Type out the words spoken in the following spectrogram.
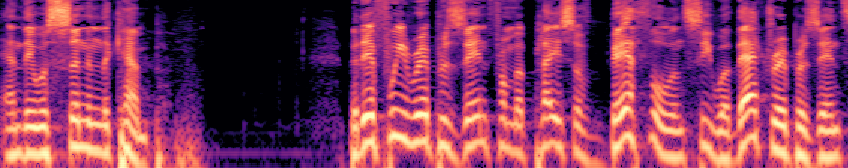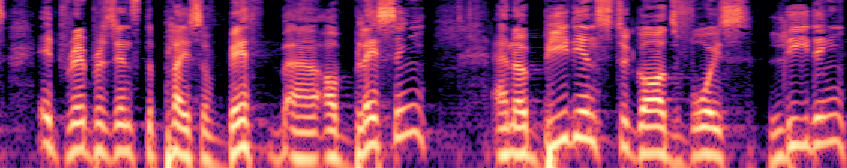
and there was sin in the camp. But if we represent from a place of Bethel and see what that represents, it represents the place of, Beth, uh, of blessing and obedience to God's voice, leading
